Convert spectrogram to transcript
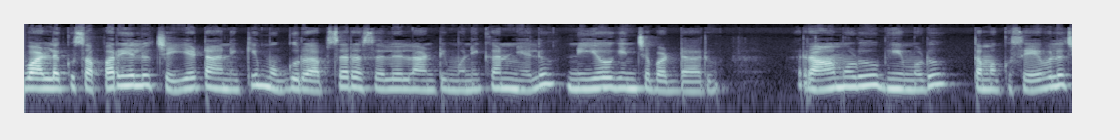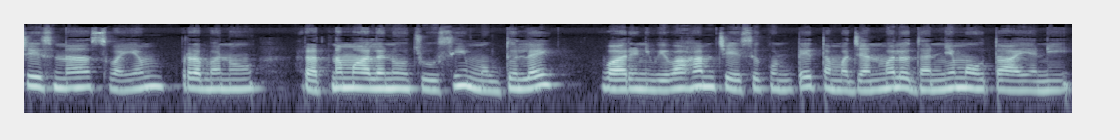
వాళ్ళకు సపర్యలు చెయ్యటానికి ముగ్గురు అప్సరసలు లాంటి మునికన్యలు నియోగించబడ్డారు. రాముడు భీముడు తమకు సేవలు చేసిన స్వయం ప్రభను రత్నమాలను చూసి ముగ్ధులై వారిని వివాహం చేసుకుంటే తమ జన్మలు ధన్యమవుతాయని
